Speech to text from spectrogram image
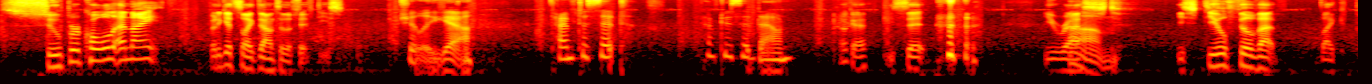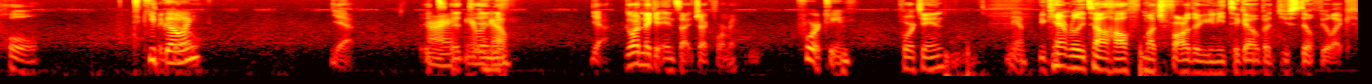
super cold at night, but it gets like down to the 50s. Chilly, yeah. Time to sit. Time to sit down. Okay. You sit. you rest. Um, you still feel that like pull. To keep to go. going. Yeah. All right, it- here we go. if- yeah. Go ahead and make an insight check for me. 14. 14. Yeah. You can't really tell how much farther you need to go, but you still feel like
